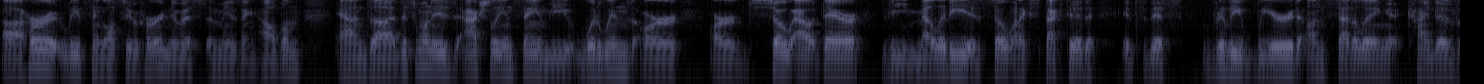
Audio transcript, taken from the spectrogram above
uh, her lead single to her newest amazing album, and uh, this one is actually insane. The woodwinds are are so out there. The melody is so unexpected. It's this really weird, unsettling kind of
